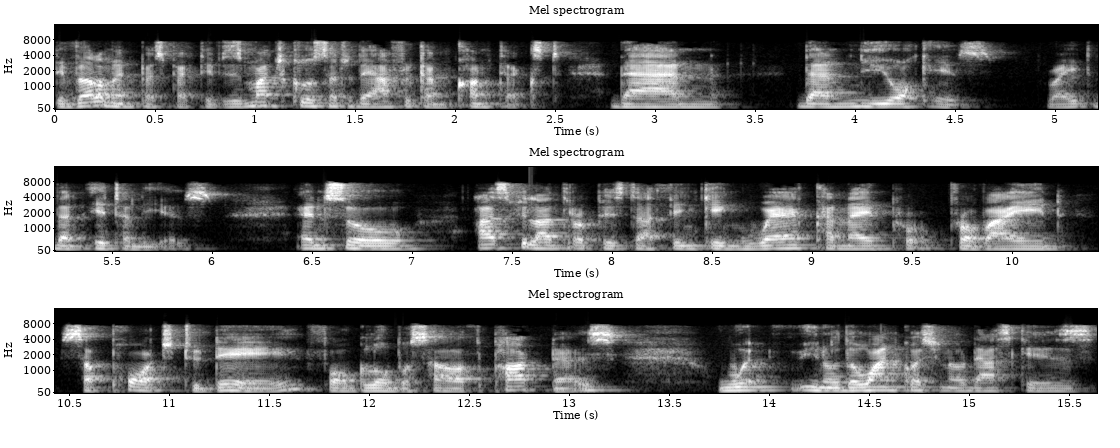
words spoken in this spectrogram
development perspective is much closer to the African context than than New York is, right? Than Italy is. And so as philanthropists are thinking, where can I pro- provide support today for Global South partners? you know, the one question I would ask is,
